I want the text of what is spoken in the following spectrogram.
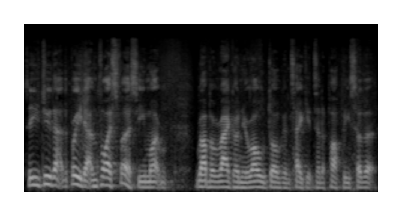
So you do that to the breeder and vice versa. You might rub a rag on your old dog and take it to the puppy so that,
